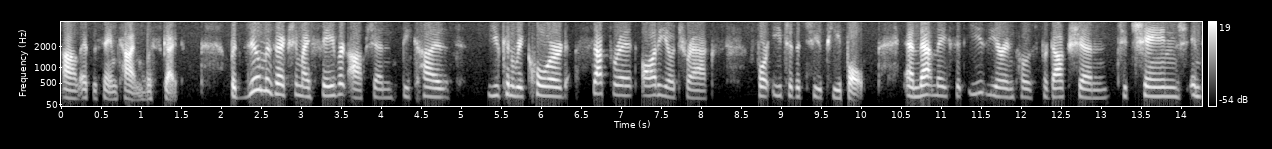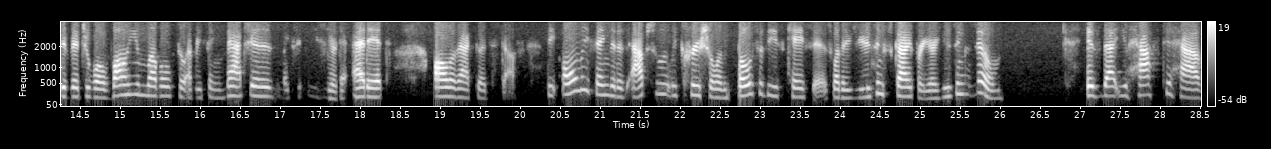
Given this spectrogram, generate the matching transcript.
um, at the same time with Skype. But Zoom is actually my favorite option because you can record separate audio tracks for each of the two people. And that makes it easier in post production to change individual volume levels so everything matches, makes it easier to edit, all of that good stuff. The only thing that is absolutely crucial in both of these cases, whether you're using Skype or you're using Zoom, is that you have to have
